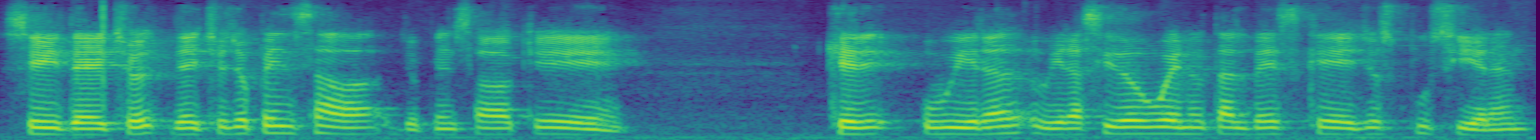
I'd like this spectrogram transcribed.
Sí, de hecho, de hecho yo pensaba, yo pensaba que, que hubiera, hubiera sido bueno tal vez que ellos pusieran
